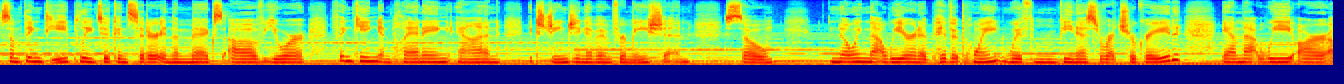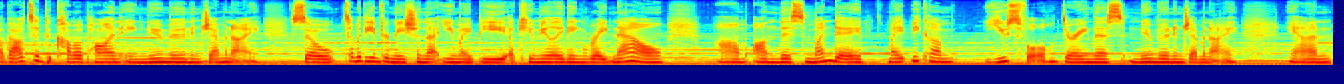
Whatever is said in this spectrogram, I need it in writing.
something deeply to consider in the mix of your thinking and planning and exchanging of information. So, knowing that we are in a pivot point with Venus retrograde and that we are about to come upon a new moon in Gemini. So, some of the information that you might be accumulating right now um, on this Monday might become useful during this new moon in Gemini. And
